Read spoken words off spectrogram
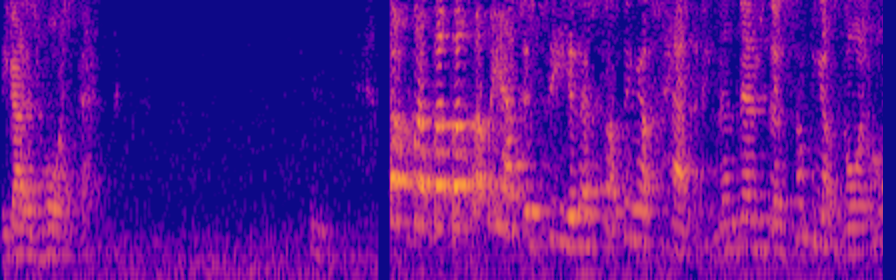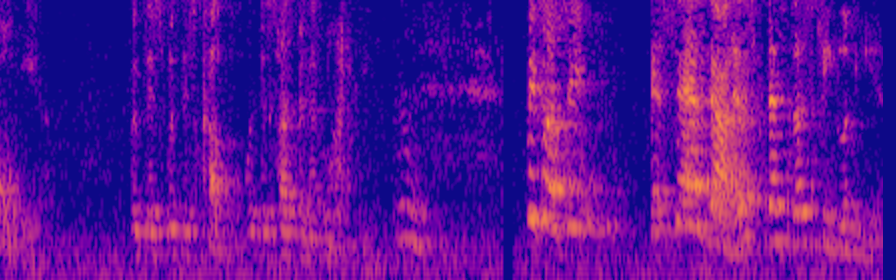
He got his voice back. But, but, but, but what we have to see is there's something else happening. There's, there's something else going on here with this, with this couple, with this husband and wife. Because, see, it says down there, let's, let's, let's keep looking here.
